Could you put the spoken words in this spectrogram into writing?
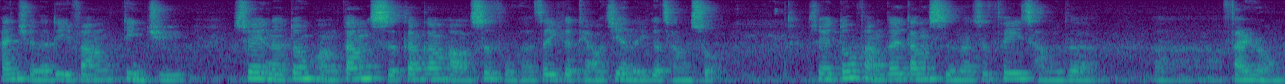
安全的地方定居。所以呢，敦煌当时刚刚好是符合这一个条件的一个场所。所以敦煌在当时呢是非常的繁荣。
